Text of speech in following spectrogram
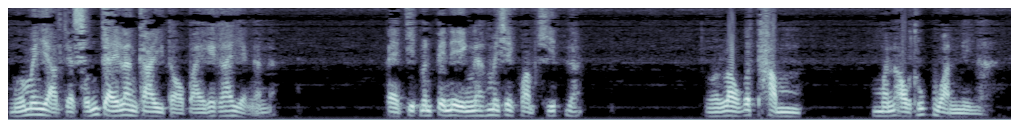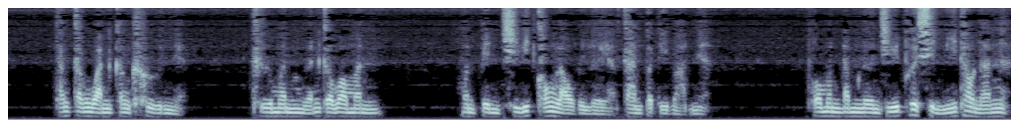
เหมือนไม่อยากจะสนใจร่างกายต่อไปคล้ายๆอย่างนั้นนะแต่จิตมันเป็นเองนะไม่ใช่ความคิดแล้วเราก็ทมันเอาทุกวันนี่นะทั้งกลางวันกลางคืนเนี่ย คือมันเหมือนกับว่ามันมันเป็นชีวิตของเราไปเลยอะการปฏิบัติเนี่ยพอมันดำเนินชีวิตเพื่อสิ่งนี้เท่านั้นนะ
